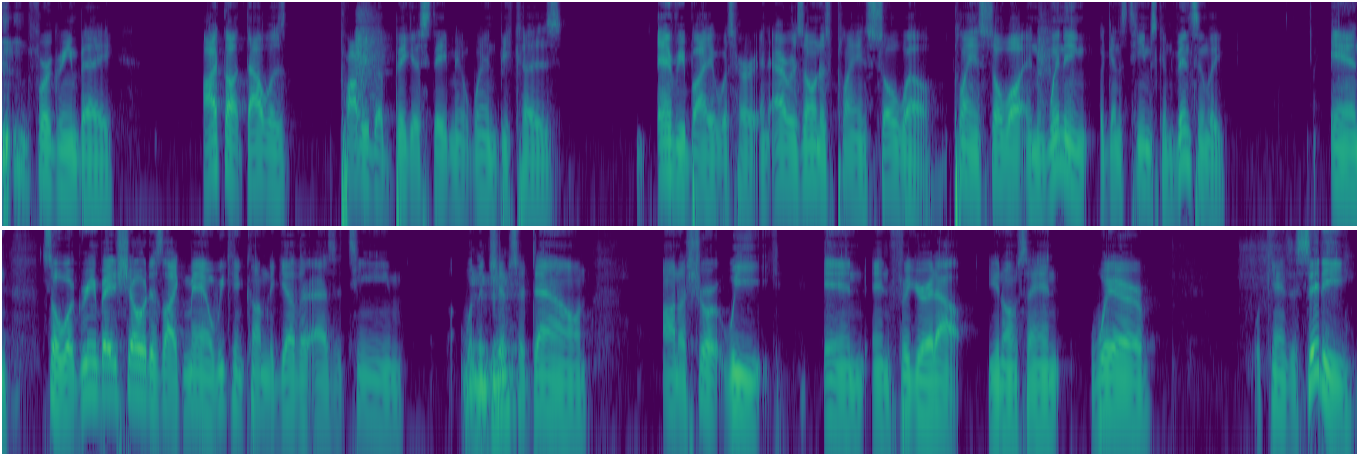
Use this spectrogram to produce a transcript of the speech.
for Green Bay. I thought that was probably the biggest statement win because everybody was hurt and Arizona's playing so well, playing so well and winning against teams convincingly. And so what Green Bay showed is like, man, we can come together as a team when the Mhm. chips are down on a short week and and figure it out. You know what I'm saying? Where with Kansas City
